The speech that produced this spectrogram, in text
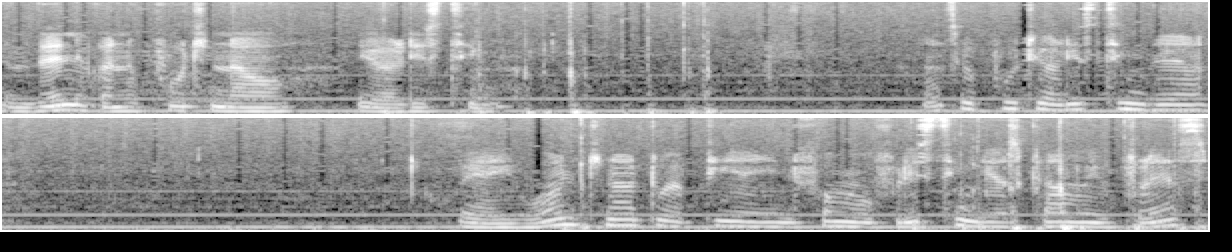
And then you can put now your listing. Once you put your listing there where you want now to appear in form of listing just come in place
